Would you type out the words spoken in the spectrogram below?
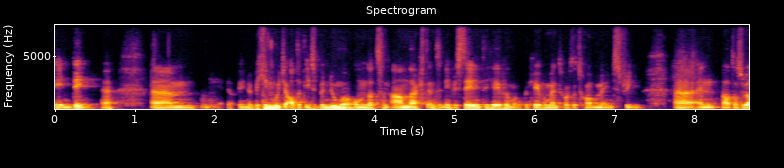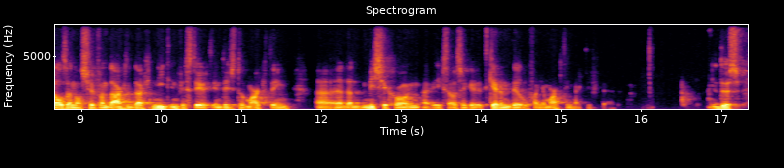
één ding. Hè. Um, in het begin moet je altijd iets benoemen om dat zijn aandacht en zijn investering te geven, maar op een gegeven moment wordt het gewoon mainstream. Uh, en laat ons wel zijn, als je vandaag de dag niet investeert in digital marketing, uh, dan mis je gewoon, ik zou zeggen, het kerndeel van je marketingactiviteit. Dus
